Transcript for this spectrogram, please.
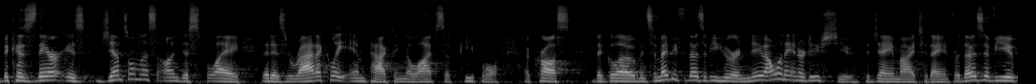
because there is gentleness on display that is radically impacting the lives of people across the globe. And so, maybe for those of you who are new, I want to introduce you to JMI today. And for those of you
